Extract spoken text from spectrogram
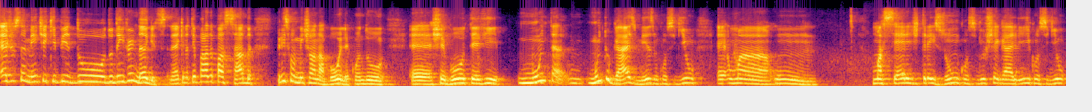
é justamente a equipe do, do Denver Nuggets, né? Que na temporada passada, principalmente lá na bolha, quando é, chegou, teve muita, muito gás mesmo, conseguiu é, uma, um, uma série de 3-1, conseguiu chegar ali, conseguiu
